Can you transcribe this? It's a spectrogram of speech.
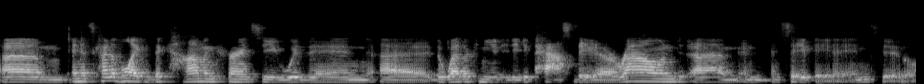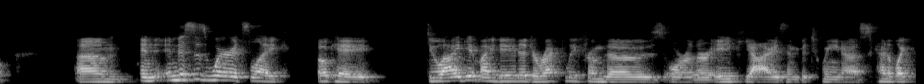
Um, and it's kind of like the common currency within uh, the weather community to pass data around um, and, and, save data into. Um, and, and this is where it's like, okay, do I get my data directly from those or are there APIs in between us? Kind of like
